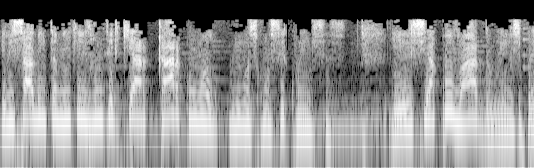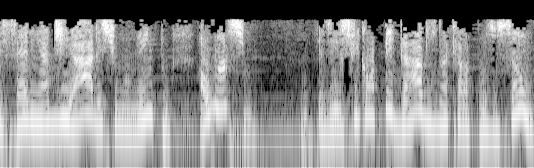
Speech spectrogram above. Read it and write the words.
eles sabem também que eles vão ter que arcar com algumas consequências. E eles se acovardam, eles preferem adiar este momento ao máximo. Quer dizer, eles ficam apegados naquela posição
